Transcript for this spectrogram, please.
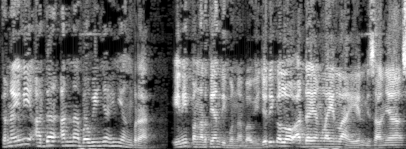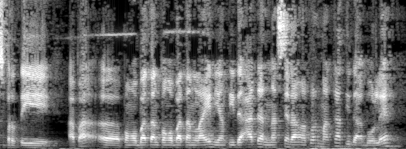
Karena ini ada an-nabawinya ini yang berat. Ini pengertian Timbun Nabawi. Jadi kalau ada yang lain-lain, misalnya seperti apa eh, pengobatan-pengobatan lain yang tidak ada nasnya dalam Al-Quran, maka tidak boleh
